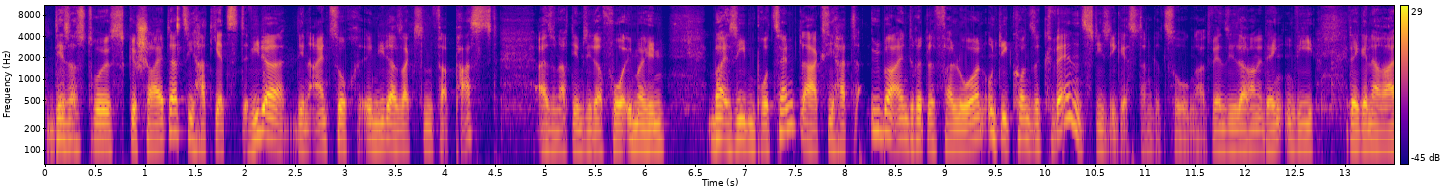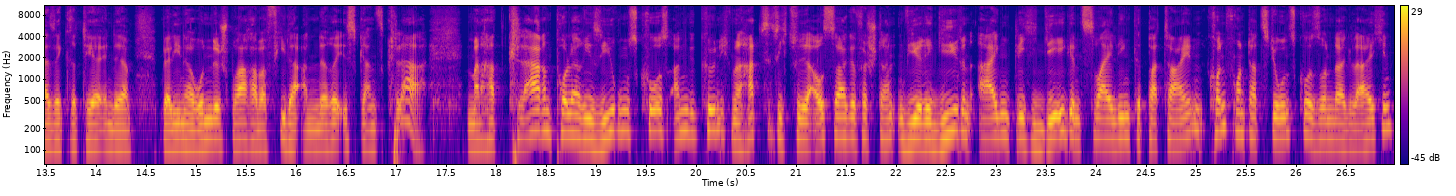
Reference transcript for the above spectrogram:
desaströs gescheitert. Sie hat jetzt wieder den Einzug in Niedersachsen verpasst also nachdem sie davor immerhin bei sieben Prozent lag. Sie hat über ein Drittel verloren und die Konsequenz, die sie gestern gezogen hat, wenn Sie daran denken, wie der Generalsekretär in der Berliner Runde sprach, aber viele andere, ist ganz klar. Man hat klaren Polarisierungskurs angekündigt, man hat sich zu der Aussage verstanden, wir regieren eigentlich gegen zwei linke Parteien, Konfrontationskurs sondergleichen.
